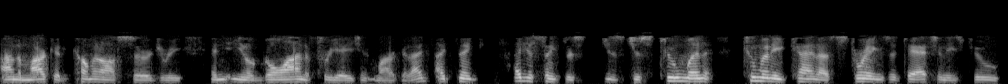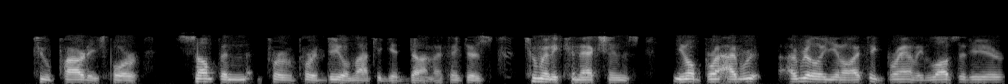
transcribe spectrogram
on the market coming off surgery and you know go on the free agent market? I I think I just think there's just just too many too many kind of strings attaching these two two parties for something for for a deal not to get done. I think there's too many connections. You know, I re, I really you know I think Brantley loves it here.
